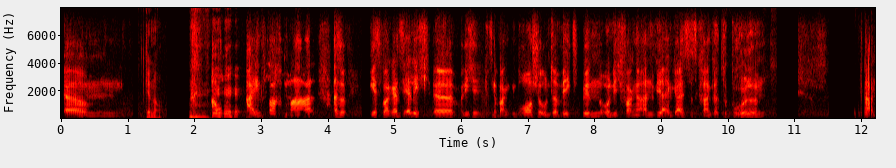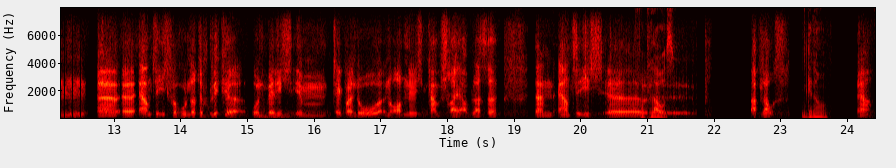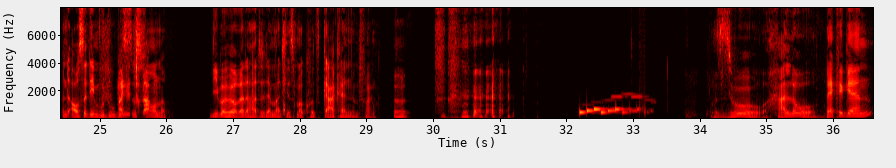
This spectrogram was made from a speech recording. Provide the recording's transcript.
Ähm, Genau. Auch einfach mal, also jetzt mal ganz ehrlich, äh, wenn ich jetzt in der Bankenbranche unterwegs bin und ich fange an, wie ein Geisteskranker zu brüllen, dann äh, äh, ernte ich verwunderte Blicke. Und wenn ich im Taekwondo einen ordentlichen Kampfschrei ablasse, dann ernte ich äh, Applaus. Äh, Applaus. Genau. Ja. Und außerdem, wo du Meine bist, ist Stamm- vorne. Lieber Hörer, da hatte der Matthias mal kurz gar keinen Empfang. so, hallo, back again.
